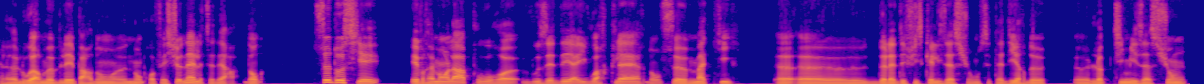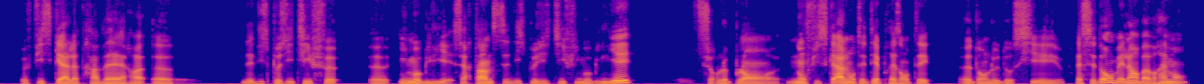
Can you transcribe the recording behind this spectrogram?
euh, loueur meublé pardon, euh, non professionnel, etc. Donc, ce dossier est vraiment là pour euh, vous aider à y voir clair dans ce maquis de la défiscalisation, c'est-à-dire de l'optimisation fiscale à travers des dispositifs immobiliers. Certains de ces dispositifs immobiliers, sur le plan non fiscal, ont été présentés dans le dossier précédent, mais là, on va vraiment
